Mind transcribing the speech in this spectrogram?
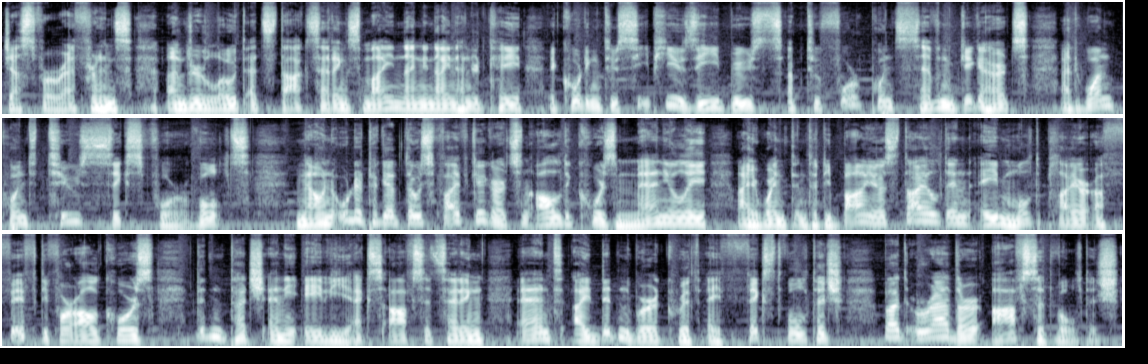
Just for reference, under load at stock settings, my 9900K, according to CPU-Z, boosts up to 4.7 GHz at 1.264 volts. Now, in order to get those 5 GHz on all the cores manually, I went into the BIOS, dialed in a multiplier of 50 for all cores, didn't touch any AVX offset setting, and I didn't work with a fixed voltage, but rather offset voltage.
